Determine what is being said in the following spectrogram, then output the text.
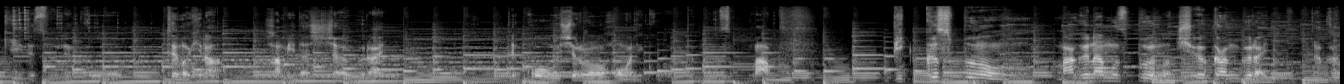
大きいですよね。こう手のひらはみ出しちゃうぐらい。でこう後ろの方にこうまあビッグスプーンマグナムスプーンの中間ぐらいな感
